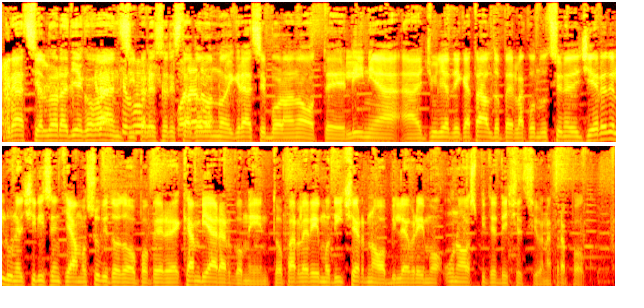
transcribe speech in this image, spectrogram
Grazie allora Diego Vanzi per essere buonanotte. stato con noi, grazie e buonanotte. Linea a Giulia De Cataldo per la conduzione del GR del lunes, ci risentiamo subito dopo per cambiare argomento. Parleremo di Cernobile, avremo un ospite d'eccezione tra poco.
